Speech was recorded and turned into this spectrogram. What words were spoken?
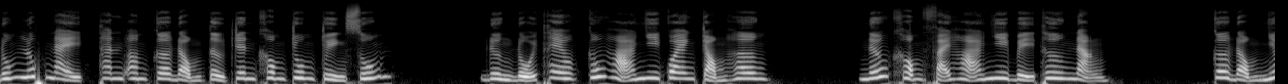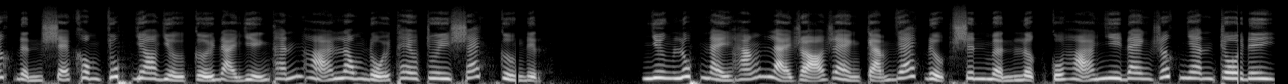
Đúng lúc này, thanh âm cơ động từ trên không trung truyền xuống. Đừng đuổi theo, cứu hỏa nhi quan trọng hơn. Nếu không phải hỏa nhi bị thương nặng, cơ động nhất định sẽ không chút do dự cưỡi đại diện Thánh Hỏa Long đuổi theo truy sát cường địch. Nhưng lúc này hắn lại rõ ràng cảm giác được sinh mệnh lực của hỏa nhi đang rất nhanh trôi đi.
